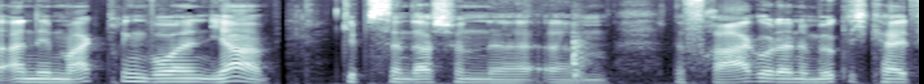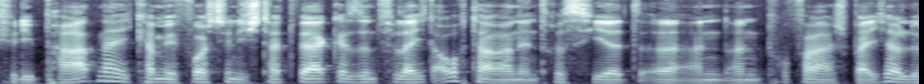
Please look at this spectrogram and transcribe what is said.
an den Markt bringen wollen. Ja, gibt es denn da schon eine, ähm, eine, Frage oder eine Möglichkeit für die Partner? Ich kann mir vorstellen, die Stadtwerke sind vielleicht auch daran interessiert, äh, an, an Pufferspeicherlösungen.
